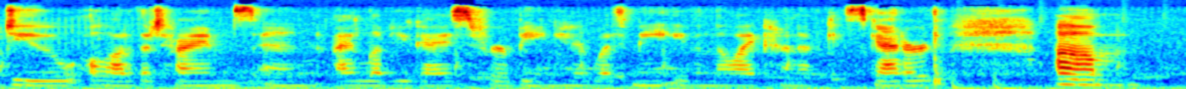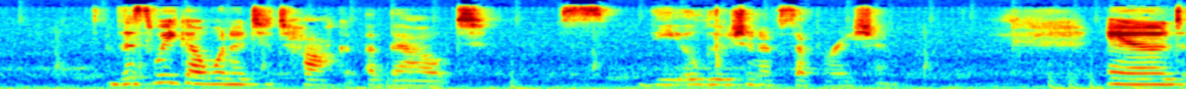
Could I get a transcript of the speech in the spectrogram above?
do a lot of the times. And I love you guys for being here with me, even though I kind of get scattered. Um, this week, I wanted to talk about the illusion of separation. And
